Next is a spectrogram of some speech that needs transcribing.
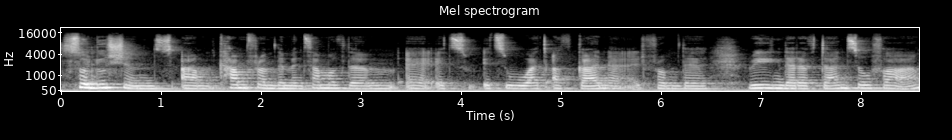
solutions um, come from them, and some of them, uh, it's, it's what I've garnered from the reading that I've done so far.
